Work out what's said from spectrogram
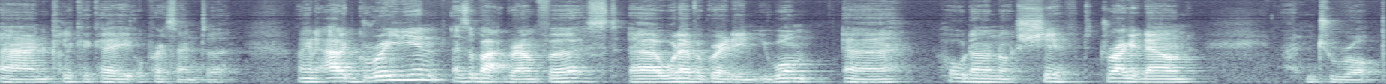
and click OK or press Enter. I'm going to add a gradient as a background first, uh, whatever gradient you want. Uh, hold down on Shift, drag it down, and drop.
